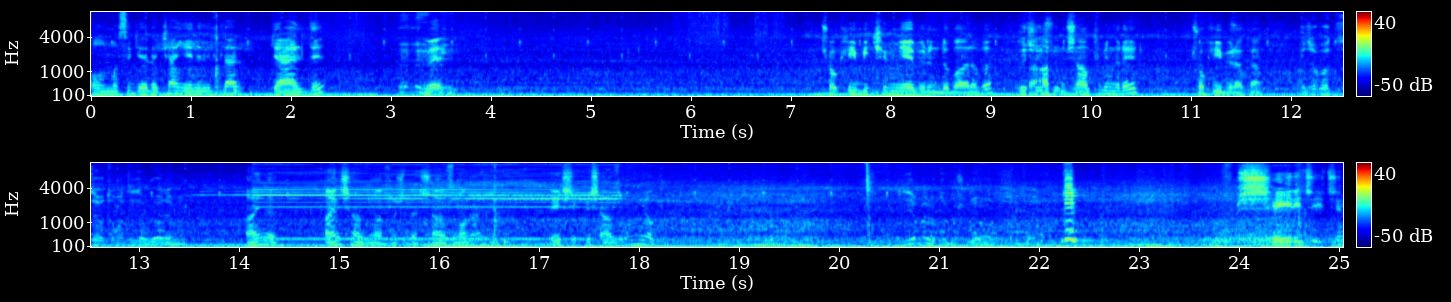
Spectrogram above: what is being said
olması gereken yenilikler geldi ve çok iyi bir kimliğe büründü bu araba. Bir de şey Ve 66 bin liraya çok iyi bir rakam. Acaba dizel otomatik de böyle mi? Aynı. Aynı şanzıman sonuçta. Şanzıman aynı. Değişik bir şanzıman yok. Niye böyle durmuş bu arada? Şehir içi için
